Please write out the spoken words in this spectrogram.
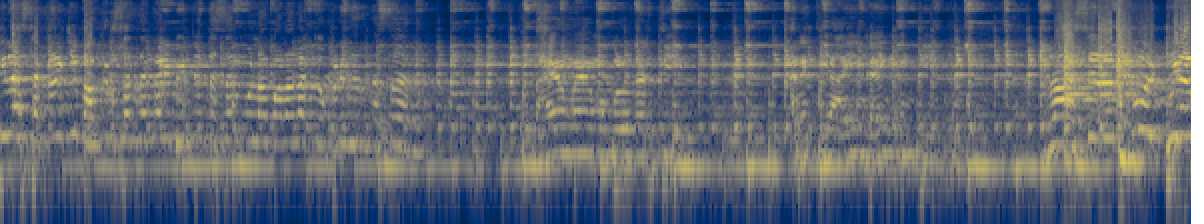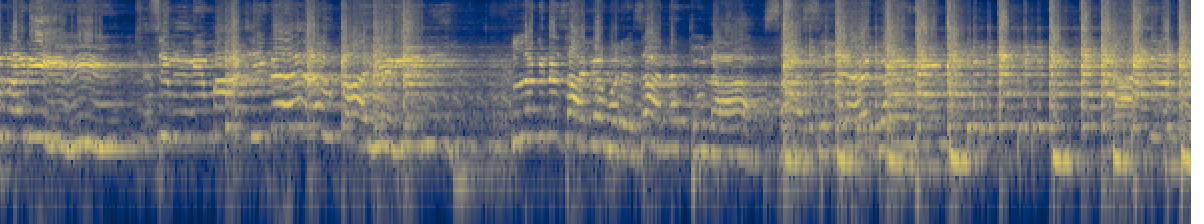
तिला सकाळची भाकर संध्याकाळी भेटत असेल मुला बाळाला कपडे जर नसल धाया माया मोकळून करती. आणि ती आई काही म्हणती चिमणी माझी बाहेरी लग्न झाल्यावर जाणं तुला सासर घरी. सासर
